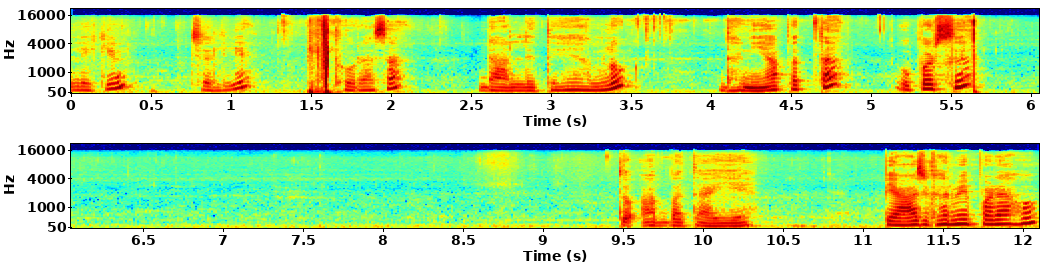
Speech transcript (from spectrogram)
लेकिन चलिए थोड़ा सा डाल लेते हैं हम लोग। धनिया पत्ता ऊपर से। तो अब बताइए, प्याज घर में पड़ा हो?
